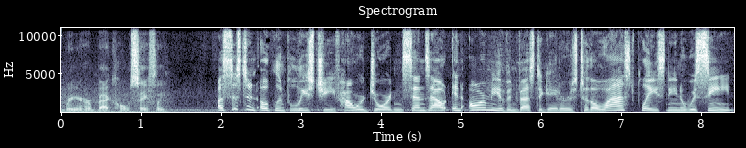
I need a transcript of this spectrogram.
bringing her back home safely. Assistant Oakland Police Chief Howard Jordan sends out an army of investigators to the last place Nina was seen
